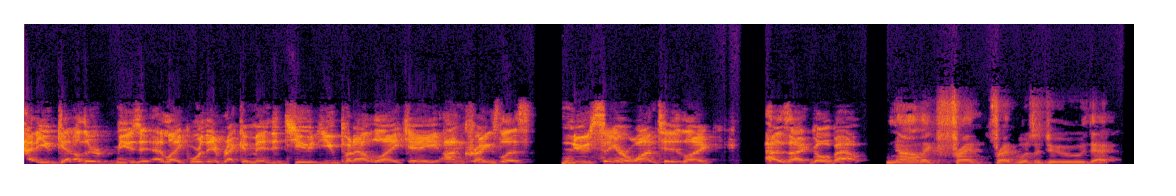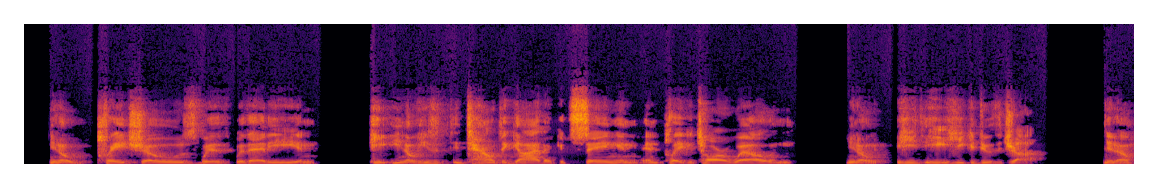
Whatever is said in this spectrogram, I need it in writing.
How do you get other music like were they recommended to you do you put out like a on craigslist new singer wanted like how does that go about No, like Fred. Fred was a dude that you know played shows with with Eddie, and he, you know, he's a talented guy that could sing and, and play guitar well, and you know, he, he he could do the job, you know.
